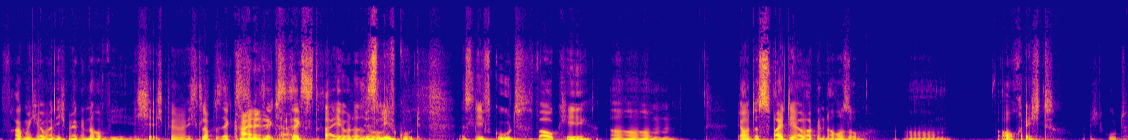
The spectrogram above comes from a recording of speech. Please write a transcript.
Frag mich aber nicht mehr genau wie. Ich, ich bin, ich glaube, 6-3 oder so. Es lief gut. Es lief gut, war okay. Ähm, ja, und das zweite Jahr war genauso. Ähm, war auch echt, echt gut.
